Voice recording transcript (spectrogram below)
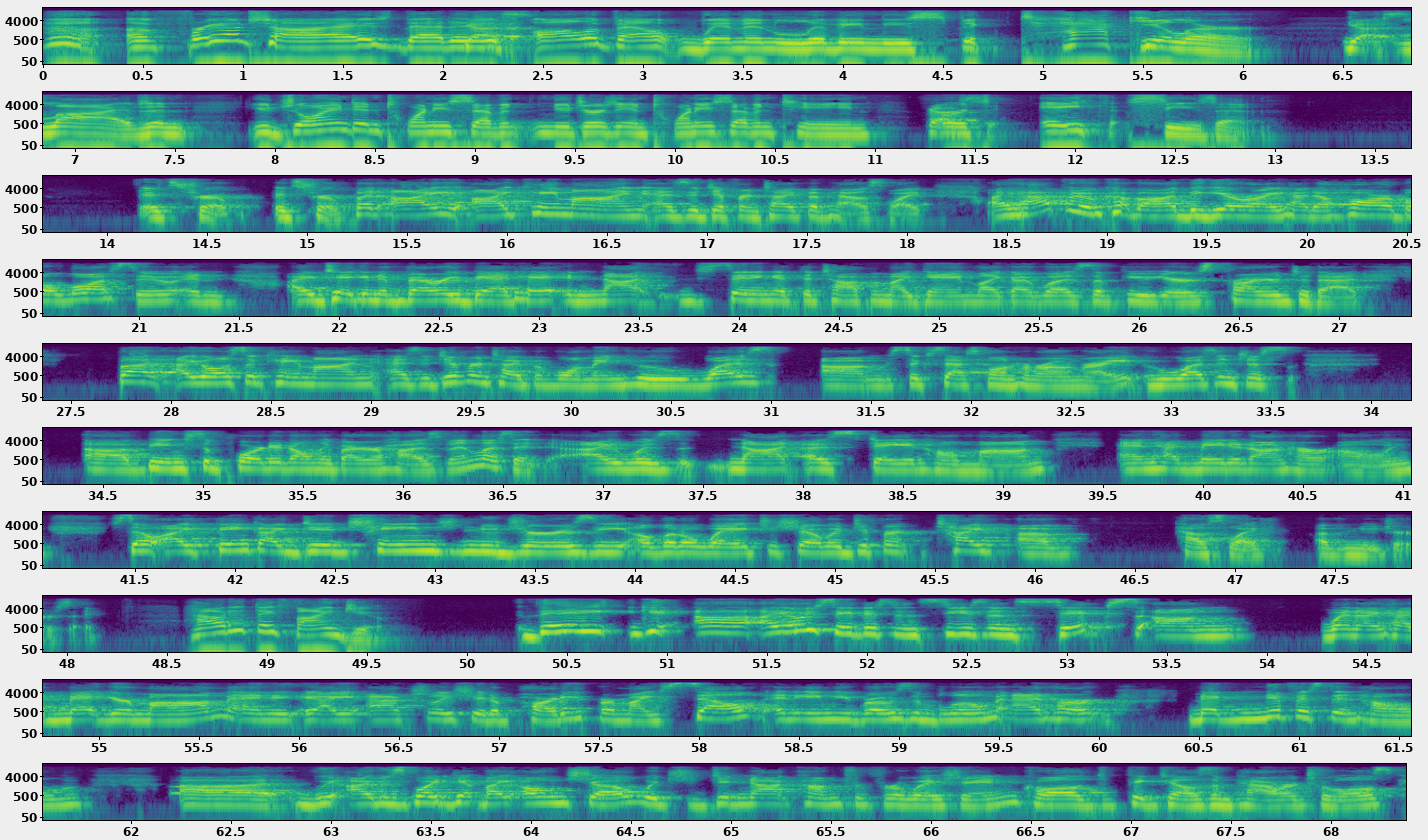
a franchise that is yes. all about women living these spectacular yes. lives. And you joined in 27 New Jersey in 2017 yes. for its eighth season. It's true. It's true. But I I came on as a different type of housewife. I happened to come on the year I had a horrible lawsuit and I had taken a very bad hit and not sitting at the top of my game like I was a few years prior to that. But I also came on as a different type of woman who was um, successful in her own right, who wasn't just uh, being supported only by her husband. Listen, I was not a stay at home mom and had made it on her own. So I think I did change New Jersey a little way to show a different type of housewife of New Jersey. How did they find you? They, uh, I always say this in season six. Um, when I had met your mom, and I actually she had a party for myself and Amy Rosenblum at her magnificent home. Uh, we, I was going to get my own show, which did not come to fruition, called Pigtails and Power Tools.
